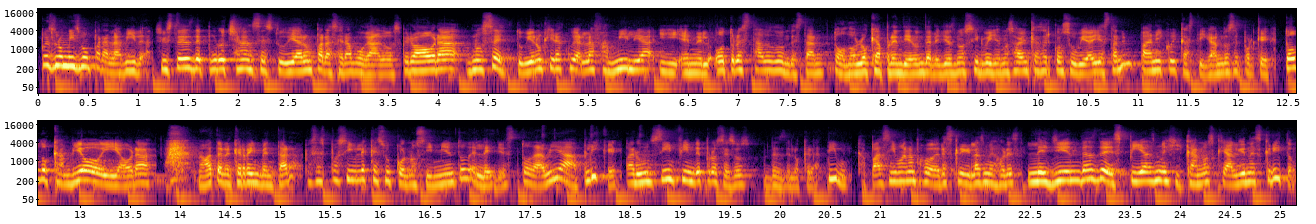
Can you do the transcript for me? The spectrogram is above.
Pues lo mismo para la vida. Si ustedes de puro chance estudiaron para ser abogados, pero ahora no sé, tuvieron que ir a cuidar la familia y en el otro estado donde están todo lo que aprendieron de leyes no sirve, ya no saben qué hacer con su vida y están en pánico y castigándose porque todo cambió y ahora ah, me va a tener que reinventar, pues es posible que su conocimiento de leyes todavía aplique para un sinfín de procesos desde lo creativo. Capaz iban a poder escribir las mejores leyendas de espías mexicanos que alguien ha escrito.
